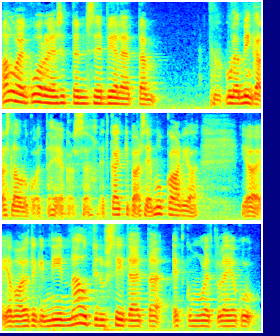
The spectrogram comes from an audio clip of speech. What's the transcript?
alueen kuoro, ja sitten se vielä, että mulla ei ole minkäänlaista laulukoetta heidän kanssaan, että kaikki pääsee mukaan, ja, ja, ja mä oon jotenkin niin nauttinut siitä, että, että kun mulle tulee joku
